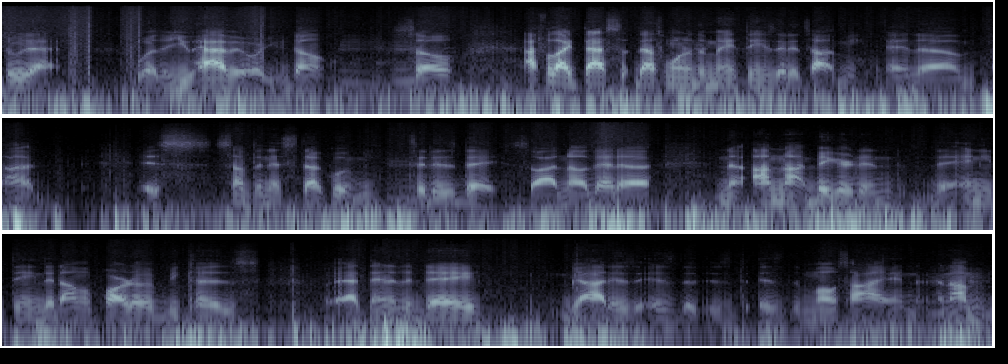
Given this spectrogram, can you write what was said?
through that, whether you have it or you don't. Mhm. So I feel like that's that's one of the main things that it taught me, and um, I, it's something that stuck with me to this day. So I know that uh, no, I'm not bigger than, than anything that I'm a part of because at the end of the day, God is is the is, is the Most High, and, and I'm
